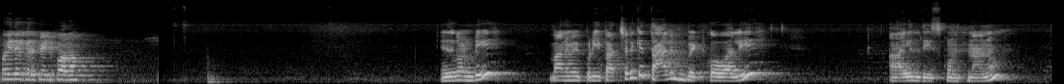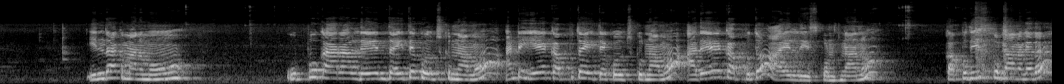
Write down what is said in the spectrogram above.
పొయ్యి దగ్గరికి వెళ్ళిపోదాం. ఇదిగోండి మనం ఇప్పుడు ఈ పచ్చడికి తాలింపు పెట్టుకోవాలి. ఆయిల్ తీసుకుంటున్నాను. ఇందాక మనము ఉప్పు కారాలు దేంత అయితే కొలుచుకున్నామో అంటే ఏ కప్పుతో అయితే కొలుచుకున్నామో అదే కప్పుతో ఆయిల్ తీసుకుంటున్నాను. కప్పు తీసుకున్నాను కదా?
